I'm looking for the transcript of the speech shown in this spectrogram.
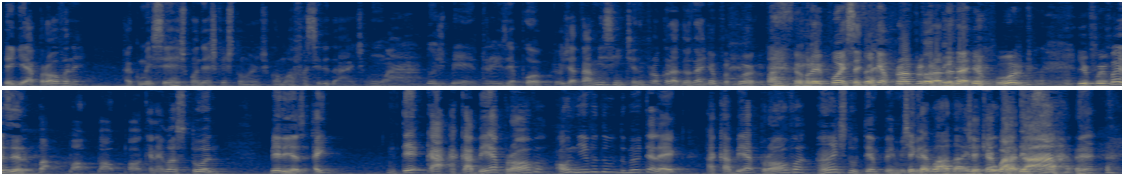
peguei a prova, né? Aí comecei a responder as questões com a maior facilidade. 1A, 2B, 3E. Pô, eu já estava me sentindo procurador da República. Eu falei, pô, isso aqui que é próprio procurador da República. E fui fazendo. Pau, pau, pau, pau, aquele negócio todo. Beleza. Aí acabei a prova ao nível do, do, meu intelecto. Acabei a prova antes do tempo permitido. Tinha que aguardar. Tinha que aguardar. Né?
